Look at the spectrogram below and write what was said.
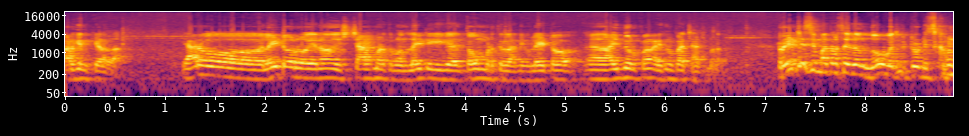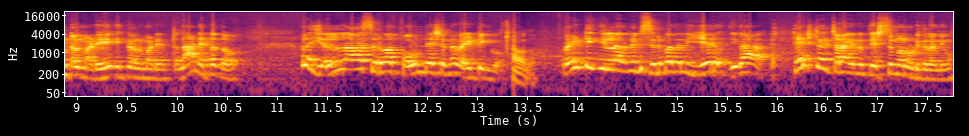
ಬಾರ್ಗೇನ್ ಕೇಳಲ್ಲ. ಯಾರು ಲೈಟ್ ಅವರು ಏನೋ ಇಷ್ಟು ಚಾರ್ಜ್ ಮಾಡ್ತಾರೆ, ಒಂದು ಲೈಟಿಗೆ ಈಗ ತೊಗೊಂಡ್ಬಿಡ್ತಿಲ್ಲ ನೀವು ಲೈಟು ಐದುನೂರು ರೂಪಾಯಿ ಐದುನೂರು ರೂಪಾಯಿ ಚಾರ್ಜ್ ಮಾಡೋದು. ರೈಟರ್ಸಿ ಮಾತ್ರ ಸರ್ ಇದೊಂದು ಲೋ ಬಜೆಟು ಡಿಸ್ಕೌಂಟಲ್ಲಿ ಮಾಡಿ, ಇದರಲ್ಲಿ ಮಾಡಿ ಅಂತ. ನಾನು ಹೇಳೋದು ಅಲ್ಲ ಎಲ್ಲ ಸಿನಿಮಾ ಫೌಂಡೇಶನ್ ರೈಟಿಂಗು ಹೌದು. ರೈಟಿಂಗ್ ಇಲ್ಲ ಅಂದ್ರೆ ಸಿನಿಮಾದಲ್ಲಿ ಏನು? ಈಗ ಹೇರ್ ಸ್ಟೈಲ್ ಚೆನ್ನಾಗಿದೆ ಅಂತ ಎಷ್ಟು ಸಿನಿಮಾ ನೋಡಿದಿರ ನೀವು?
